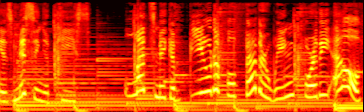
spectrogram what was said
Is missing a piece. Let's make a beautiful feather wing for the elf.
